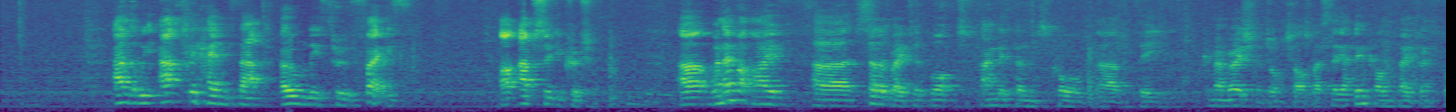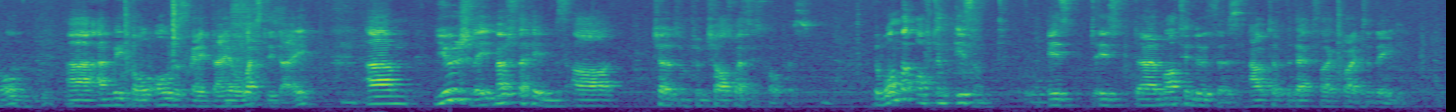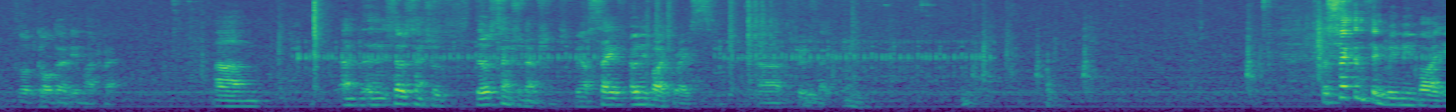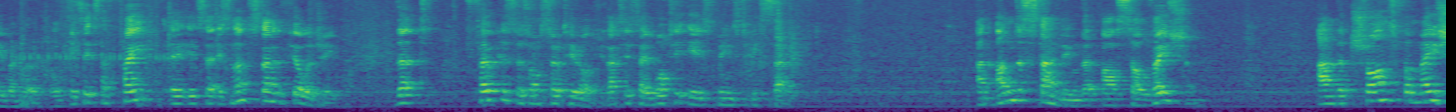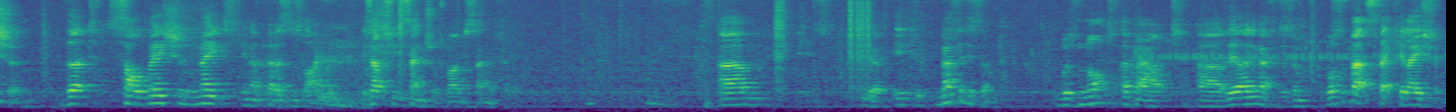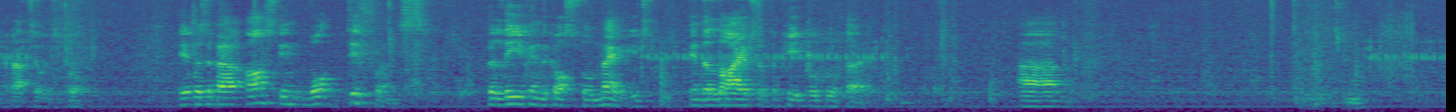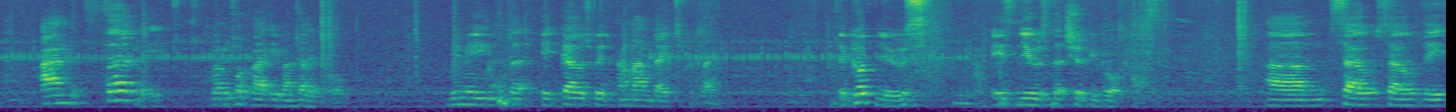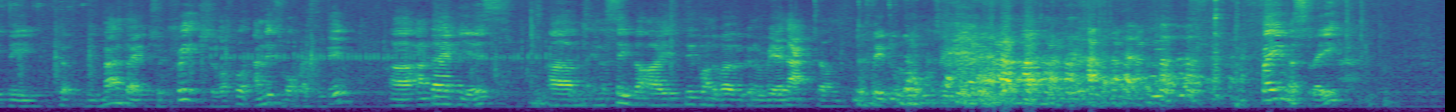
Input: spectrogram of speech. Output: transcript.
and that we apprehend that only through faith, are absolutely crucial. Uh, whenever I've uh, celebrated what Anglicans call uh, the commemoration of John Charles Wesley, I think on May 24th, uh, and we call Aldersgate Day or Wesley Day, um, usually most of the hymns are chosen from Charles Wesley's corpus. The one that often isn't is, is uh, Martin Luther's Out of the Depths I Cry to Thee, Lord God, only my prayer. Um, and, and it's those central, those central notions. We are saved only by grace uh, through faith. The second thing we mean by evangelical is it's a faith, it's, a, it's an understanding of theology that focuses on soteriology, that is to say, what it is means to be saved. An understanding that our salvation and the transformation that salvation makes in a person's life is absolutely essential to understanding faith. Um, you know, it, Methodism was not about, uh, the early Methodism wasn't about speculation about theology. It was about asking what difference believing the gospel made in the lives of the people who heard it. Um, and thirdly, when we talk about evangelical, we mean that it goes with a mandate to proclaim. The good news is news that should be broadcast. Um, so, so the, the, the mandate to preach the gospel, and this is what Wesley did, uh, and there he is, um, in a scene that I did wonder whether we were going to reenact on Cathedral Walls. Famously,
